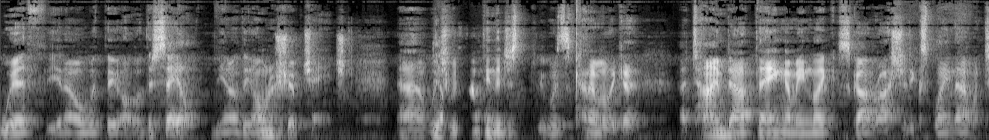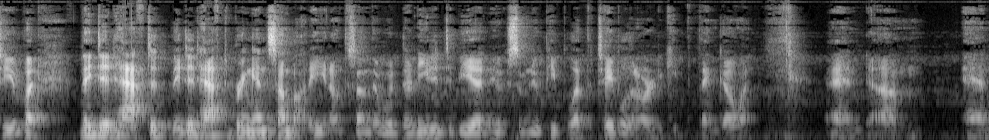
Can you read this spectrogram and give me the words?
with, you know, with the the sale, you know, the ownership changed, uh, which yep. was something that just it was kind of like a, a timed out thing. I mean, like Scott Ross should explain that one to you, but they did have to they did have to bring in somebody you know some there would there needed to be a new some new people at the table in order to keep the thing going and um, and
